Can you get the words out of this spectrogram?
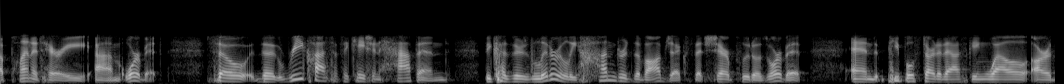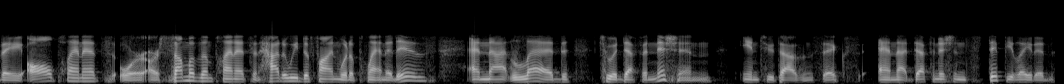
a planetary um, orbit. So the reclassification happened because there's literally hundreds of objects that share Pluto's orbit. And people started asking, well, are they all planets or are some of them planets? And how do we define what a planet is? And that led to a definition in 2006, and that definition stipulated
